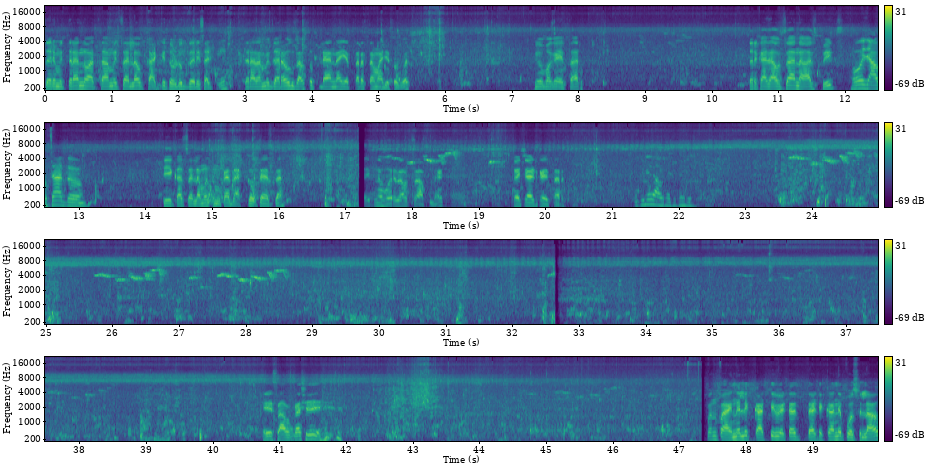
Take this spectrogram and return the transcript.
तर मित्रांनो आता आम्ही चाललो काठी तोडू घरीसाठी. तर आता आम्ही घरावर जाऊचं प्लॅन आहे. येतात आता माझ्यासोबत. हे बघा येतात. तर काय जाऊचा ना आज फिक्स हो जावचा तो ठीक आहे चला मग तुमका दाखवता आता इथनं वर जाऊचं आपलं. कचाट काय तर तिकडे. जावचा हे सावकाशी पण फायनली काठी भेटत त्या ठिकाणी पोचला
